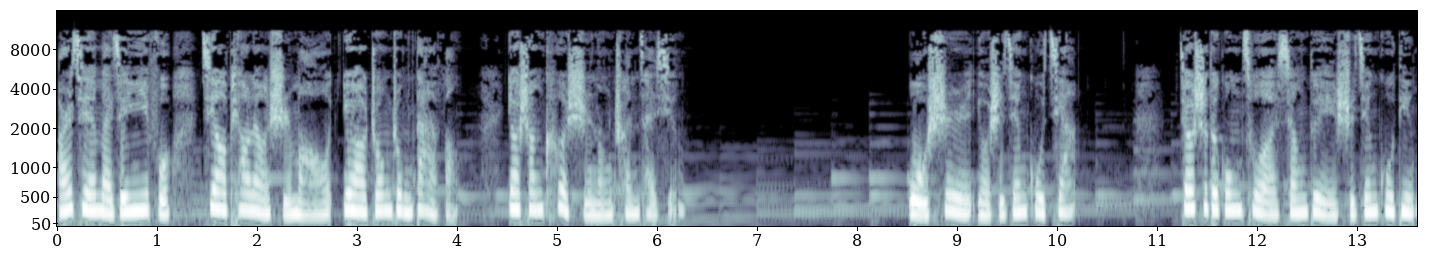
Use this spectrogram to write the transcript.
而且买件衣服既要漂亮时髦，又要庄重大方，要上课时能穿才行。五是有时间顾家。教师的工作相对时间固定，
